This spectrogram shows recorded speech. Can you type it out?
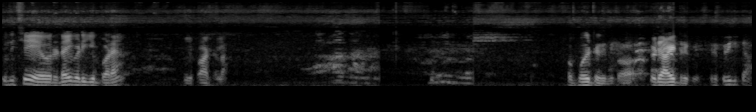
குளித்து ஒரு டைவ் அடிக்க போகிறேன் நீங்கள் பார்க்கலாம். இப்போ போயிட்டு இருக்குது இப்போ இப்படி ஆகிட்டு இருக்கு சரி குளிக்கிட்டா?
